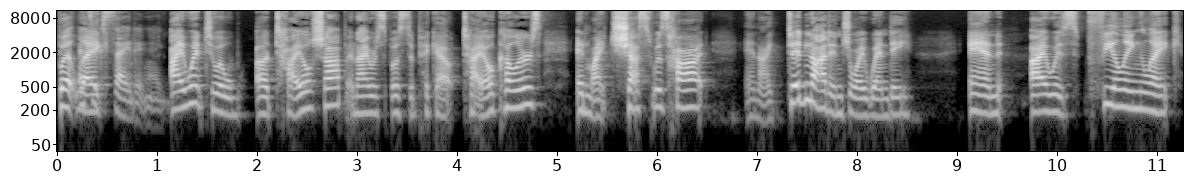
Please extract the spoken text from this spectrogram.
But That's like exciting. I went to a, a tile shop and I was supposed to pick out tile colors, and my chest was hot, and I did not enjoy Wendy. And I was feeling like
